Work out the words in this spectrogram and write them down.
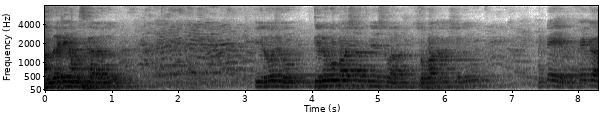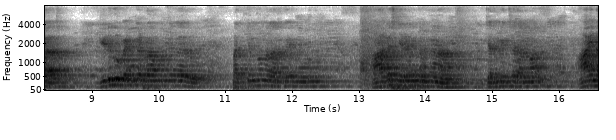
అందరికీ నమస్కారాలు. ఈరోజు తెలుగు భాషా దినోత్సవ శుభాకాంక్షలు. అంటే ముఖ్యంగా గిడుగు వెంకటరామయ్య గారు పద్దెనిమిది వందల అరవై మూడు ఆగస్టు ఇరవై తొమ్మిదిన జన్మించారమ్మ. ఆయన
